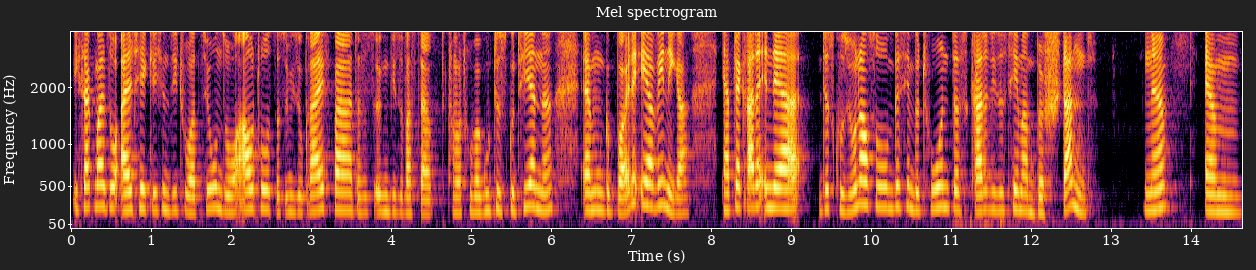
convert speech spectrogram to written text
ich sag mal so alltäglichen Situationen, so Autos, das ist irgendwie so greifbar, das ist irgendwie sowas, da kann man drüber gut diskutieren, ne? Ähm, Gebäude eher weniger. Ihr habt ja gerade in der Diskussion auch so ein bisschen betont, dass gerade dieses Thema Bestand, ne? Ähm,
